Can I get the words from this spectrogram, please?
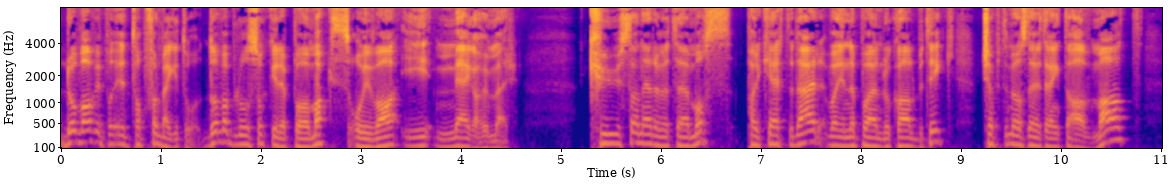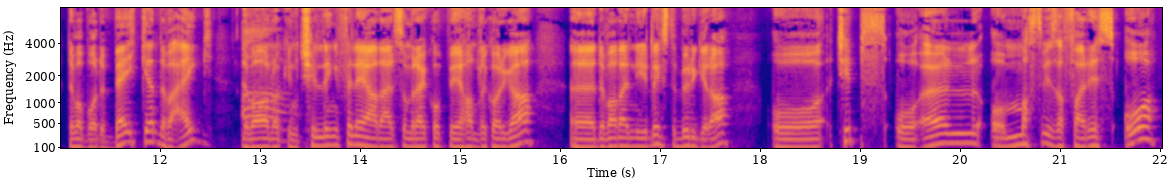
Da var vi på, i toppform begge to. Da var blodsukkeret på maks, og vi var i megahumør. Cruisa nedover til Moss, parkerte der, var inne på en lokal butikk, kjøpte med oss det vi trengte av mat. Det var både bacon, det var egg, det var noen kyllingfileter der som røyk opp i handlekorga. Eh, Det var de nydeligste burgere, og chips og øl, og massevis av Farris, og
